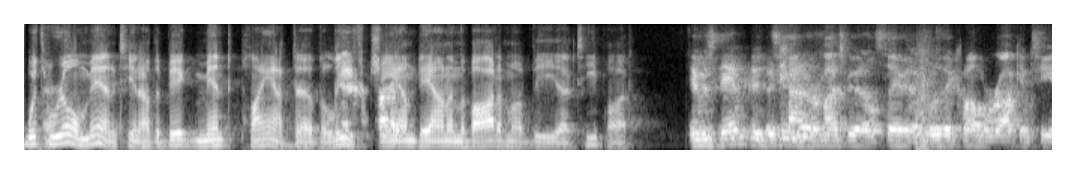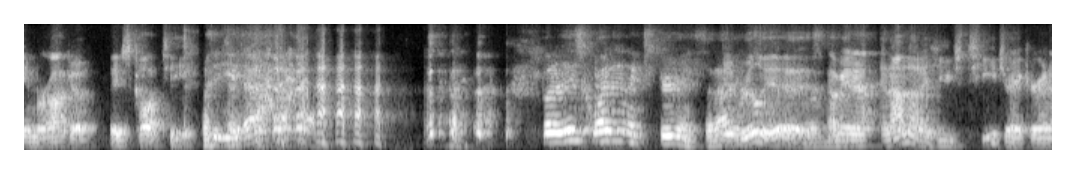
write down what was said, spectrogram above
With real mint, you know, the big mint plant, uh, the leaf jammed down in the bottom of the uh, teapot. It was damn good It tea. kind of reminds me of that old saying, like, what do they call Moroccan tea in Morocco? They just call it tea. yeah, but it is quite an experience. That I It really is. I mean, and I'm not a huge tea drinker, and,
